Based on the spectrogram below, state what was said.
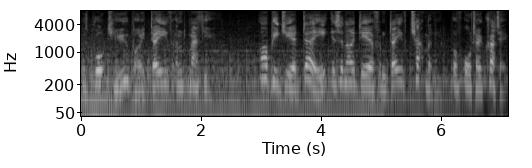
was brought to you by Dave and Matthew. RPG A Day is an idea from Dave Chapman of Autocratik,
